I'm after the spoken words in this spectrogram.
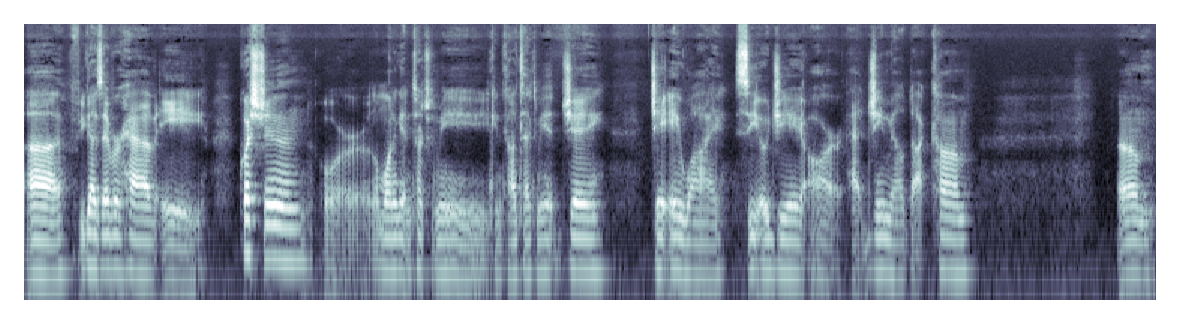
Uh, if you guys ever have a question or want to get in touch with me, you can contact me at j j a y c o g a r at gmail.com. Um,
